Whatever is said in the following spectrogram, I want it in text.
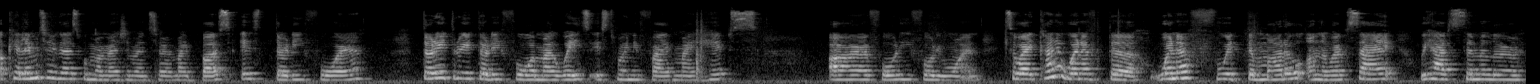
okay let me tell you guys what my measurements are. My bust is 34 33 34 my waist is 25 my hips are 40 41 so i kind of went off the went off with the model on the website. We have similar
